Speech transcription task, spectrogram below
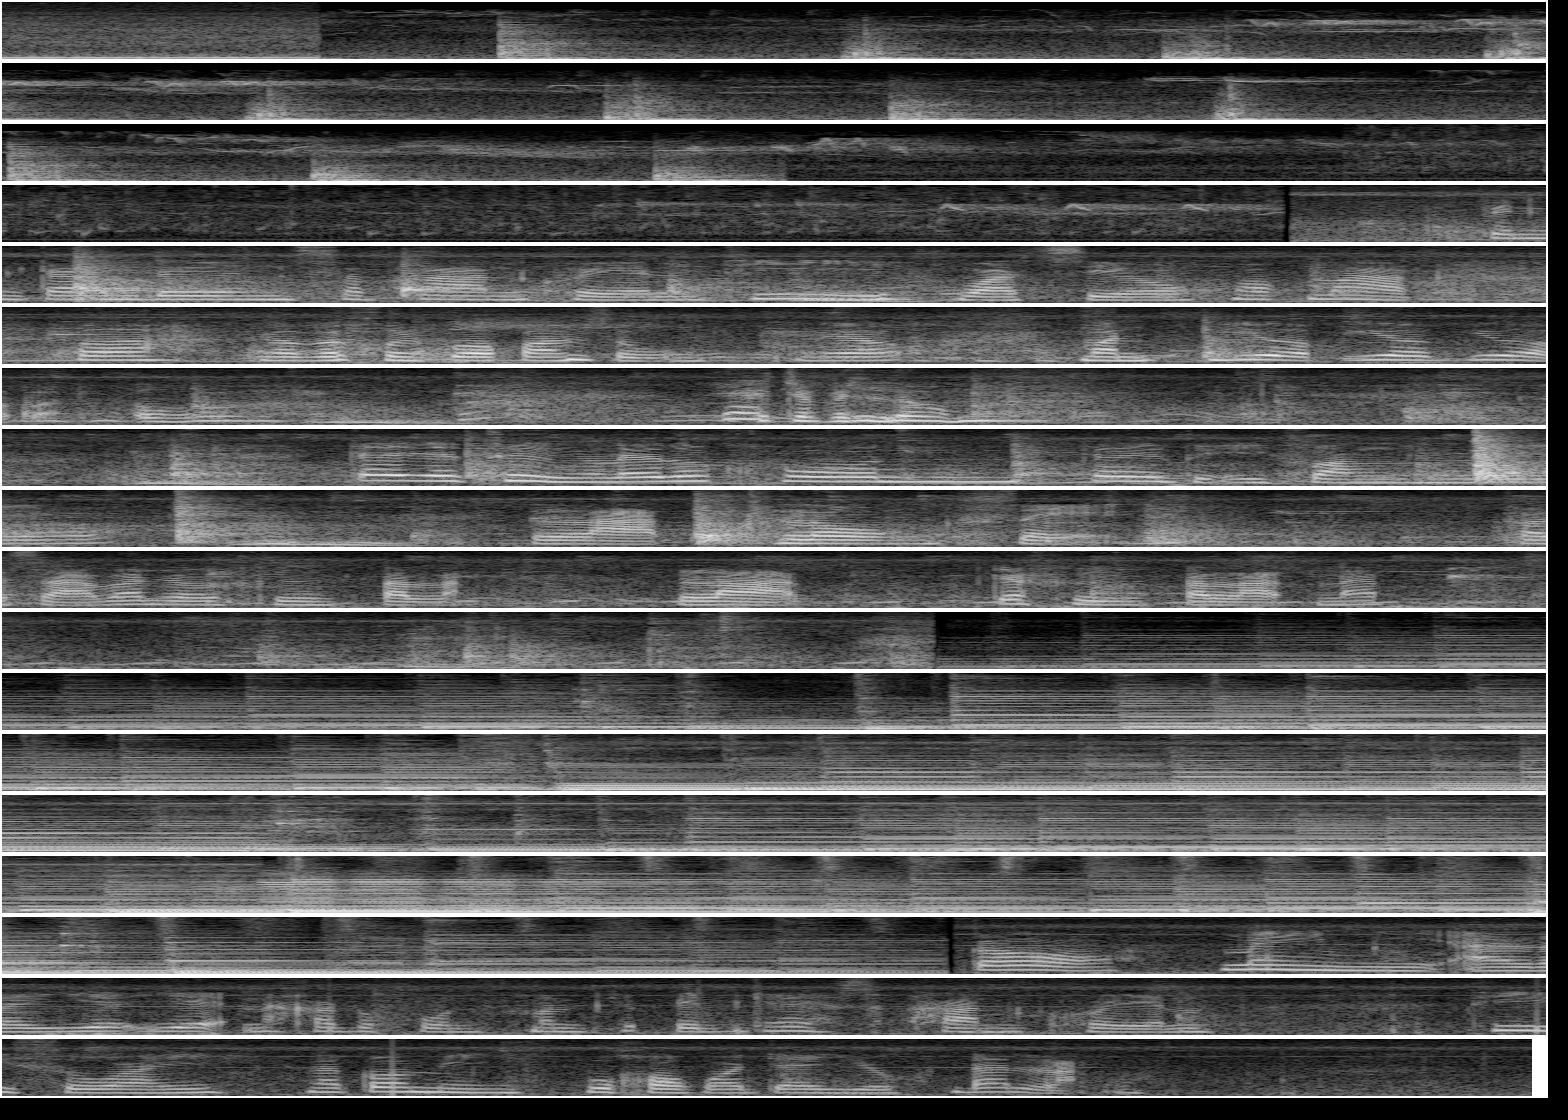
เป็นการเดินสะพานแขวนที่หวาดเสียวมากๆ เพราะเราเป็นคนกลัวความสูง แล้วมันยวบยวบยวบอะโอ้อยากจะเป็นลม ใกล้จะถึงแล้วทุกคน ใกล้จะถึงอีกฝั่งหนึงแล้ว หลาดคลองแสง ภาษาบ้านเราคือตลาด หลาดก็คือตลาดนัด ก็ไม่มีอะไรเยอะแยะนะคะทุกคน มันเป็นแค่สะพานแขวนที่สวย แล้วก็มีภูเขาหัวใจอยู่ด้านหลัง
